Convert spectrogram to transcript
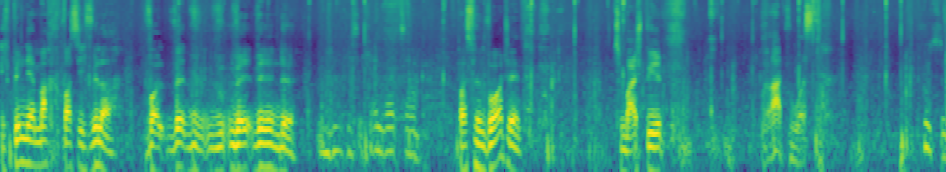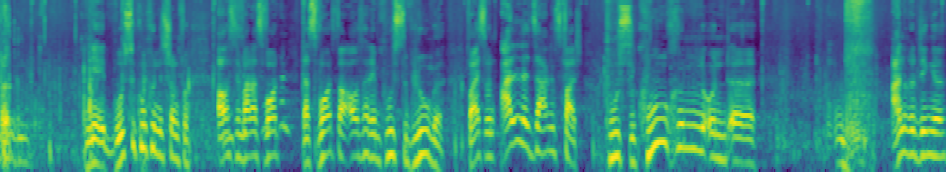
Ich bin der Mach, was ich willer. Woll, will, will, willende. Bis ich ein Wort sage. Was für ein Wort denn? Zum Beispiel Bratwurst. Pusteblume. Nee, Pustekuchen ist schon. Außerdem war das Wort, das Wort war außerdem Pusteblume. Weißt du, und alle sagen es falsch. Pustekuchen und äh, pff, andere Dinge.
